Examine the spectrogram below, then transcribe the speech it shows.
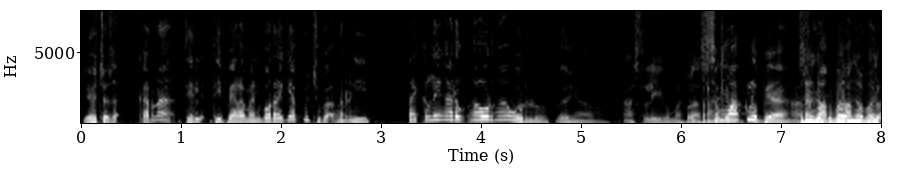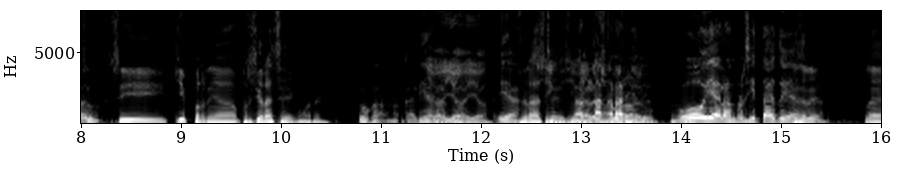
ya cocok karena di, di Piala Menpora ini aku juga ngeri tackle ngawur ngawur ngawur loh Eh, apa. Asli gue mas. Oh, asli. semua klub ya Terakhir semua klub belum- itu? Si kipernya Persiraja ya kemarin. oh gak gak lihat iya aku. iya iya iya Persiraja. Lawan Tangerang itu. Hmm. oh iya lawan Persita itu ya Maksudnya le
